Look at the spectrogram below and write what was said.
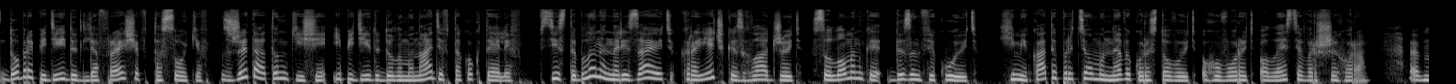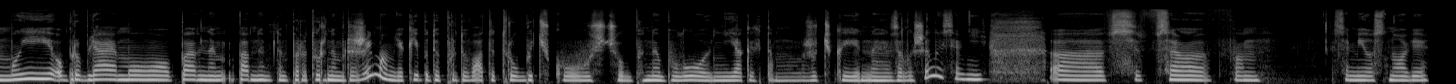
добре підійдуть для фрешів та соків. З жита тонкіші і підійдуть до лимонадів та коктейлів. Всі стеблини нарізають, краєчки згладжують, соломинки дезінфікують. Хімікати при цьому не використовують, говорить Олеся Вершигора. Ми обробляємо певним певним температурним режимом, який буде продавати трубочку, щоб не було ніяких там жучки, не залишилися в ній. Е, все, все самій основі.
